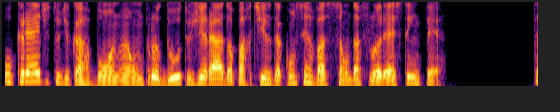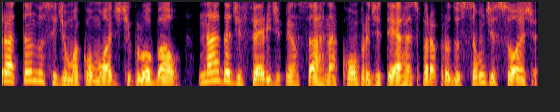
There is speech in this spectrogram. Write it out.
O crédito de carbono é um produto gerado a partir da conservação da floresta em pé. Tratando-se de uma commodity global, nada difere de pensar na compra de terras para a produção de soja,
